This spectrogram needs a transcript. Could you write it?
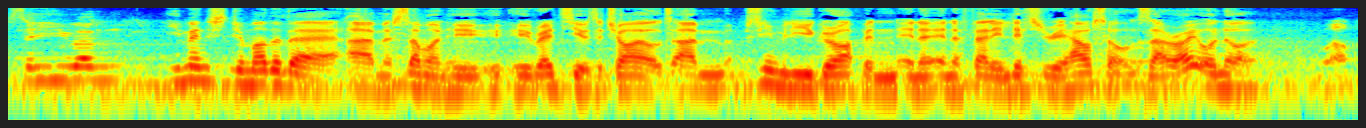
So you, um, you mentioned your mother there um, as someone who, who read to you as a child. Um, presumably, you grew up in, in a, in, a, fairly literary household. Is that right or not? Well,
